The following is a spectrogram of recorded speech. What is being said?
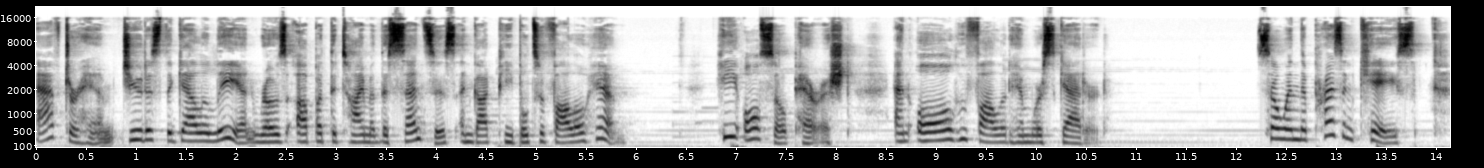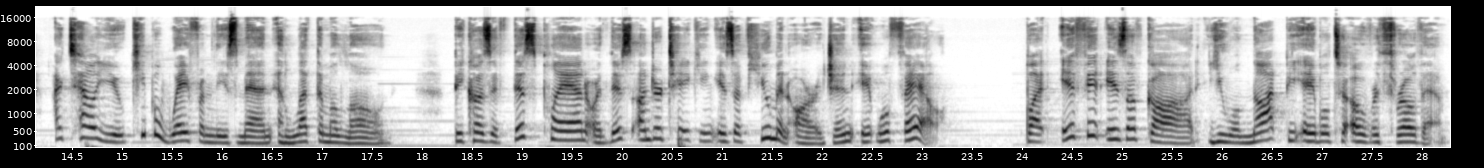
After him, Judas the Galilean rose up at the time of the census and got people to follow him. He also perished, and all who followed him were scattered. So, in the present case, I tell you, keep away from these men and let them alone. Because if this plan or this undertaking is of human origin, it will fail. But if it is of God, you will not be able to overthrow them.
